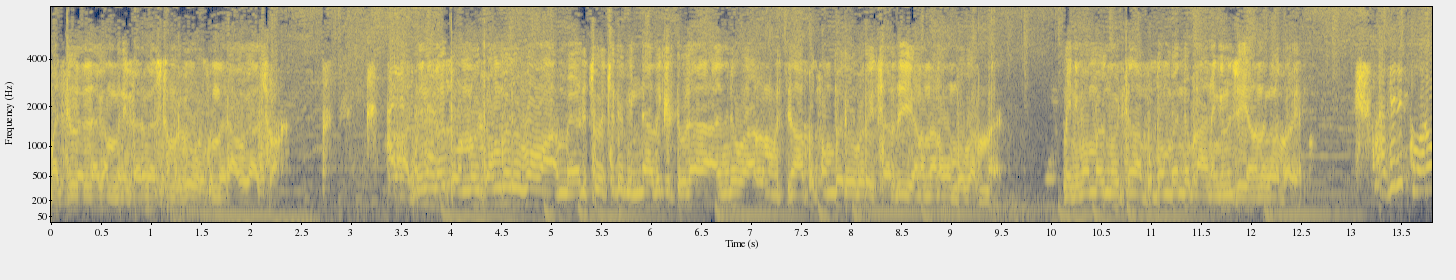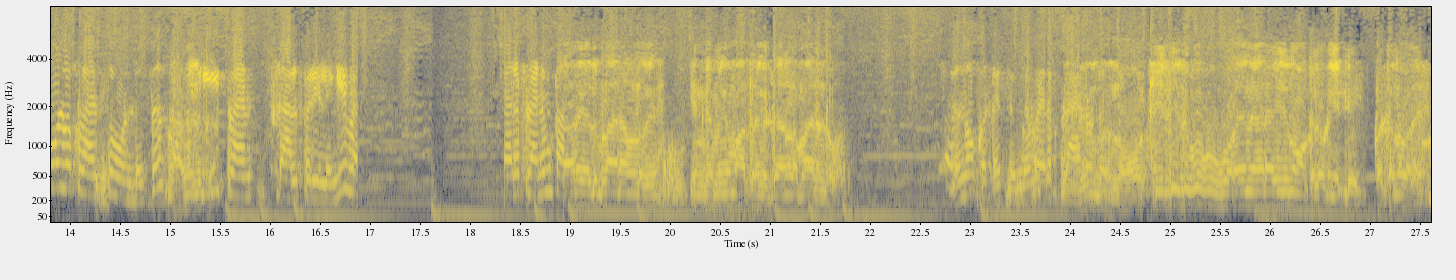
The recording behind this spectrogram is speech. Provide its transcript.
മറ്റുള്ള എല്ലാ കമ്പനിക്കാരും കസ്റ്റമർക്ക് കൊടുക്കുന്ന ഒരു അവകാശമാണ്. അത് നിങ്ങൾ തൊണ്ണൂറ്റൊമ്പത് രൂപ മേടിച്ചു വെച്ചിട്ട് പിന്നെ അത് കിട്ടൂല അതിന് വേറെ നൂറ്റി നാൽപ്പത്തി ഒമ്പത് രൂപ റീചാർജ് ചെയ്യണം എന്നാണ് മുമ്പ് പറഞ്ഞത്. മിനിമം ഒരു നൂറ്റി നാൽപ്പത്തി ഒമ്പതിന്റെ പ്ലാനെങ്കിലും ചെയ്യണം നിങ്ങൾ പറയാം. അതിന് കുറവുള്ള പ്ലാൻസും ഉണ്ട്. ഈ പ്ലാൻ താല്പര്യമില്ലെങ്കിൽ വേറെ പ്ലാനും വേറെ ഏത് പ്ലാനാണുള്ളത് ഇൻകമ്മിങ് മാത്രം കിട്ടാനുള്ള പ്ലാൻ ഉണ്ടോ? നോക്കട്ടെ. പിന്നെ വേറെ പ്ലാൻ ഉണ്ട് നോക്കിയിട്ട് ഇതിപ്പോ കുറെ നേരമായി ഇത് നോക്കൽ തുടങ്ങിയിട്ട്. പെട്ടെന്ന് പറയാം.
